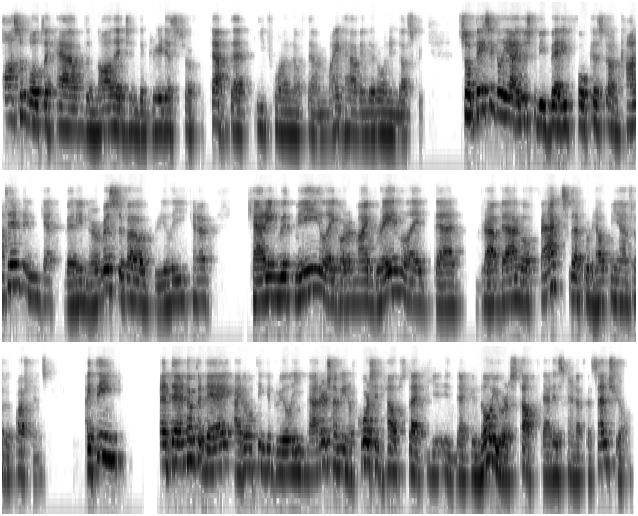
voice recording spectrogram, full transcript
possible to have the knowledge in the greatest of depth that each one of them might have in their own industry. So basically i used to be very focused on content and get very nervous about really kind of carrying with me like or in my brain like that grab bag of facts that would help me answer the questions. I think at the end of the day, I don't think it really matters. I mean, of course, it helps that you, that you know your stuff. That is kind of essential.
